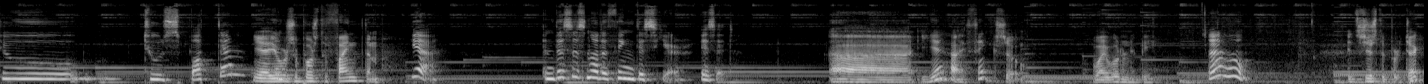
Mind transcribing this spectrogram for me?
to to spot them. Yeah, you were supposed to find them. Yeah, and this is not a thing this year, is it? Uh, yeah, I think so. Why wouldn't it be? Oh, It's just a project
